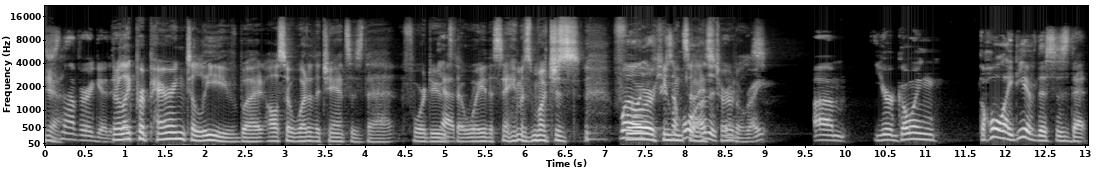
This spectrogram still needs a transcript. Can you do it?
Yeah. just not very good. They're like preparing to leave, but also, what are the chances that four dudes Yeah, that weigh the same as much as four whole human-sized other thing, turtles? right? Um, you're going. The whole idea of this is that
